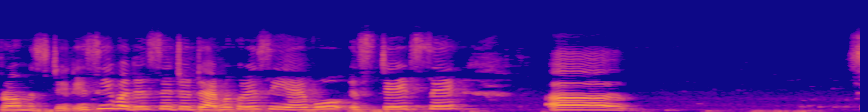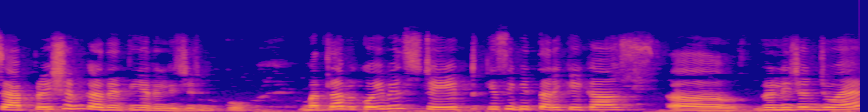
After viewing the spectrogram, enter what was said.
from state इसी वजह से जो डेमोक्रेसी है, वो स्टेट से सेपरेशन कर देती है रिलीजन को। मतलब कोई भी स्टेट किसी भी तरीके का रिलीजन जो है,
